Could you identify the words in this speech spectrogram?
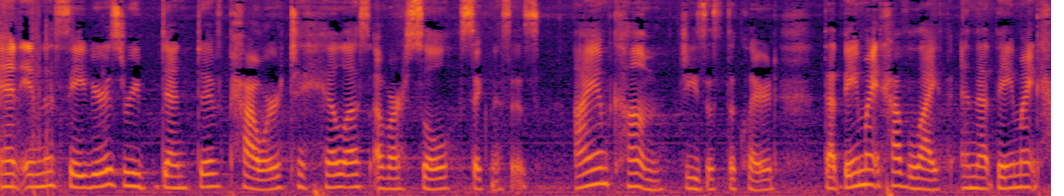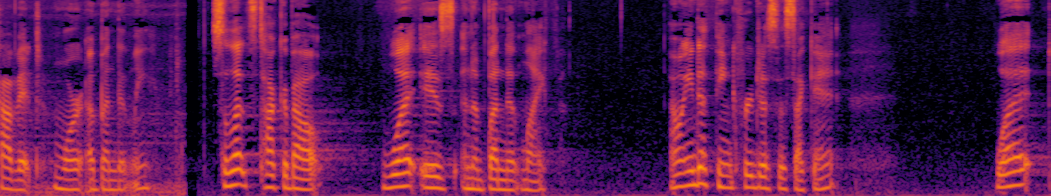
and in the Savior's redemptive power to heal us of our soul sicknesses. I am come, Jesus declared, that they might have life and that they might have it more abundantly. So let's talk about what is an abundant life. I want you to think for just a second what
